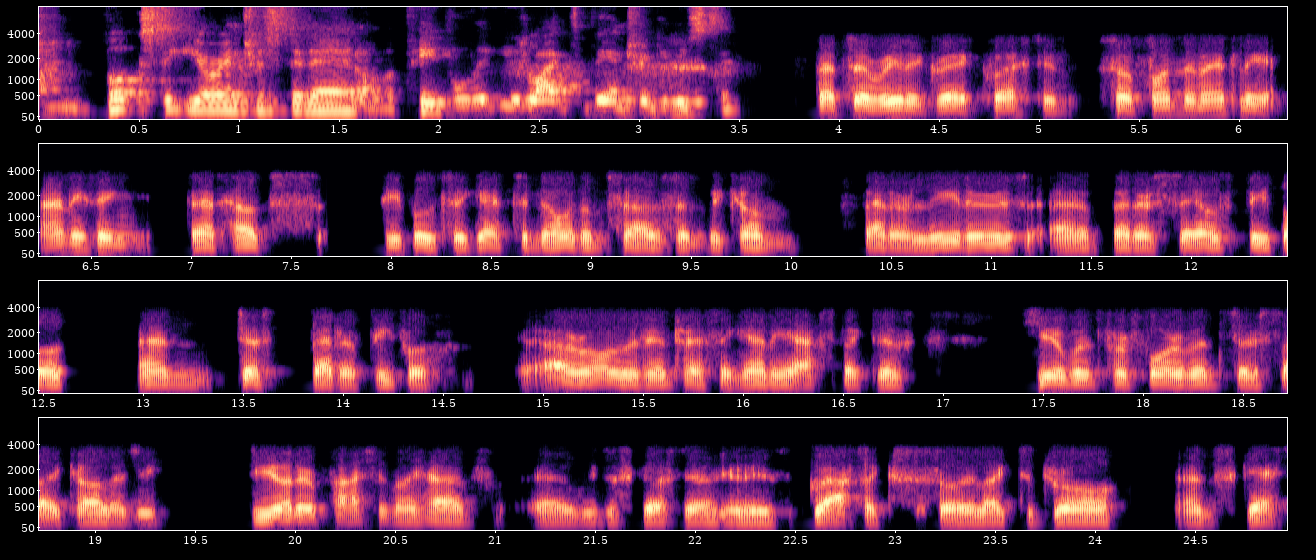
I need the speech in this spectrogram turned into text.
kind of books that you're interested in or the people that you'd like to be introduced to? That's a really great question. So fundamentally, anything that helps people to get to know themselves and become better leaders, uh, better salespeople, and just better people are always interesting. Any aspect of human performance or psychology. The other passion I have, uh, we discussed earlier, is graphics. So I like to draw and sketch.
